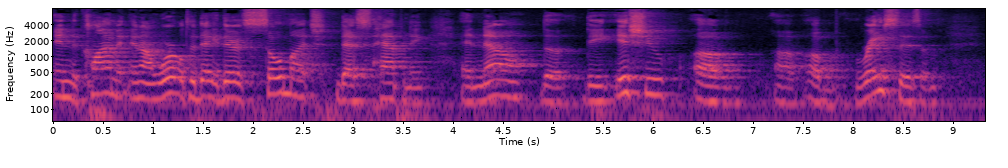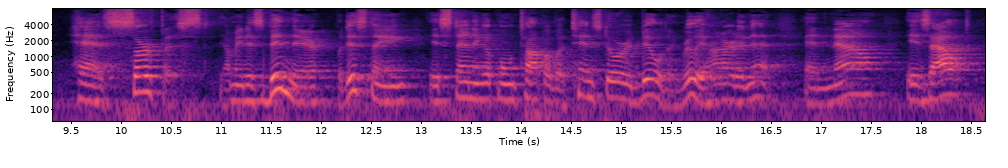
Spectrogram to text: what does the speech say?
in the climate in our world today, there's so much that's happening and now the, the issue of, uh, of racism has surfaced. I mean, it's been there, but this thing is standing up on top of a 10 story building, really higher than that. And now it's out,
